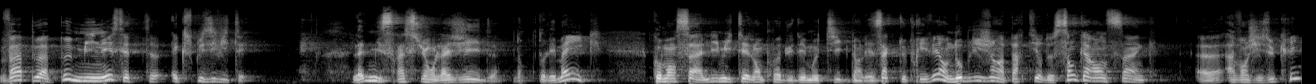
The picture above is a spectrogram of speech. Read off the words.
va peu à peu miner cette exclusivité. L'administration lagide, donc ptolémaïque, commença à limiter l'emploi du démotique dans les actes privés en obligeant à partir de 145 euh, avant Jésus-Christ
